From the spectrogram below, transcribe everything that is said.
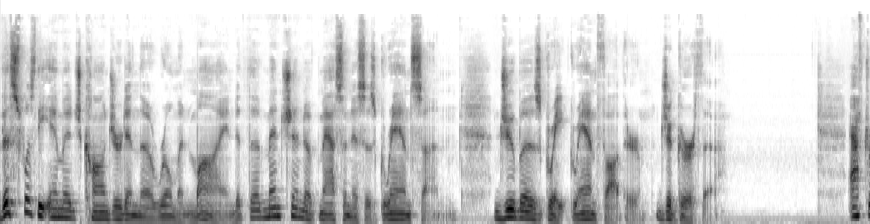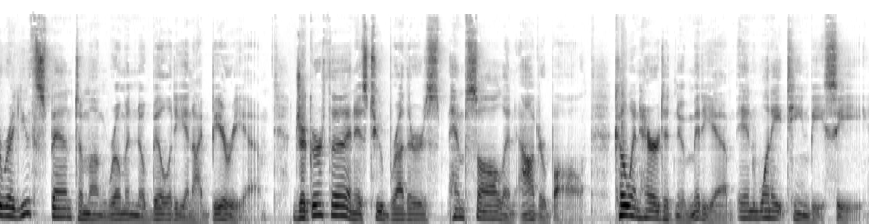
This was the image conjured in the Roman mind at the mention of Massinissa's grandson, Juba's great grandfather, Jugurtha. After a youth spent among Roman nobility in Iberia, Jugurtha and his two brothers, Hiempsal and Adherbal, co inherited Numidia in 118 BC.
